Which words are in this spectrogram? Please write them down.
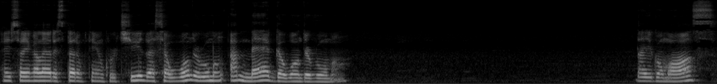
É isso aí, galera. Espero que tenham curtido. Essa é o Wonder Woman, a Mega Wonder Woman. Da Eagle Moss.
